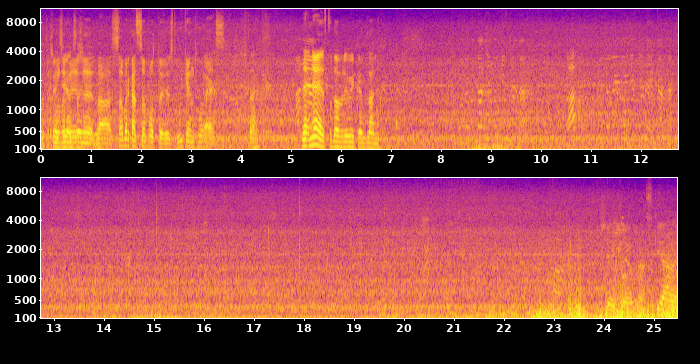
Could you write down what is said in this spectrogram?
bo kręciłem co że dla Sabercat Sopot to jest Weekend US. Tak. Nie, nie jest to dobry weekend dla nich. Piękne obrazki, ale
